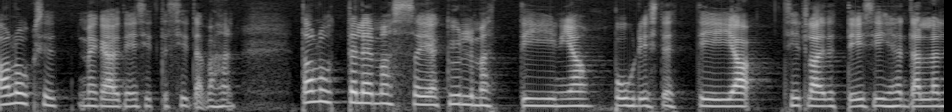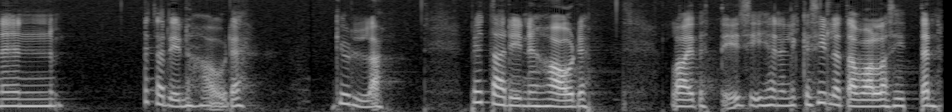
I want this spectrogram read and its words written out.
aluksi me käytiin sitten sitä vähän taluttelemassa ja kylmättiin ja puhdistettiin ja sitten laitettiin siihen tällainen, Petadin haude. kyllä, petadinen haude laitettiin siihen. Eli sillä tavalla sitten,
